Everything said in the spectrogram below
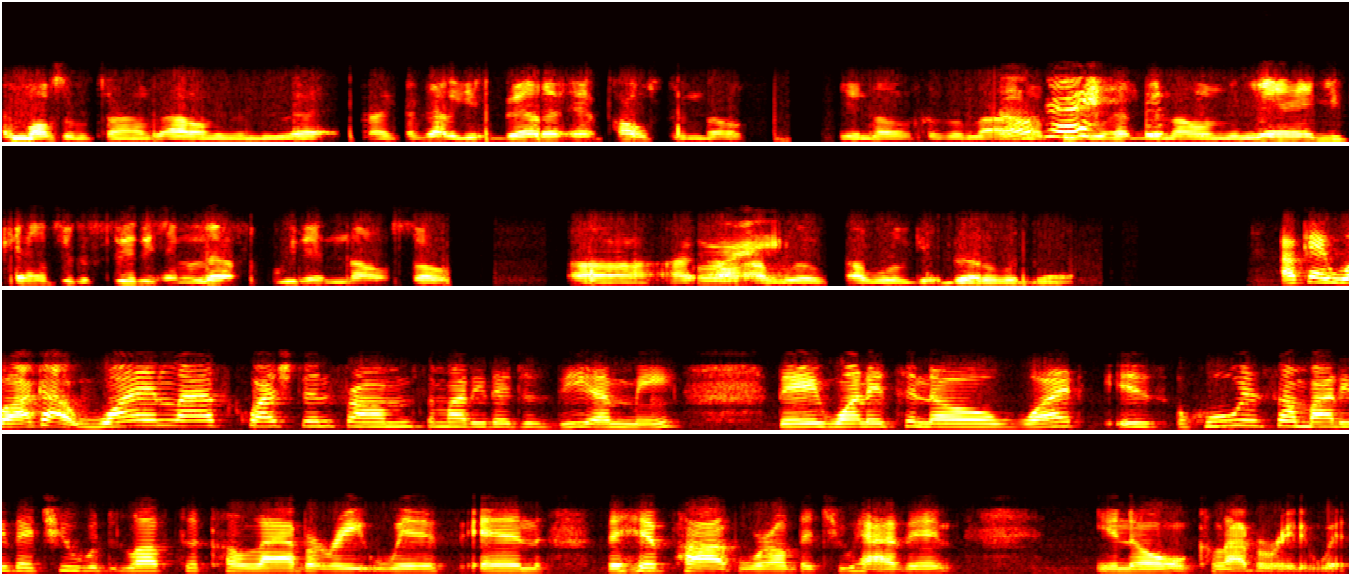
And most of the times I don't even do that. Like I got to get better at posting though. You know, because a lot okay. of people have been on me. Man, you came to the city and left. We didn't know. So uh, I, right. I, I will I will get better with that. Okay, well, I got one last question from somebody that just DM'd me. They wanted to know what is who is somebody that you would love to collaborate with in the hip hop world that you haven't, you know, collaborated with.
